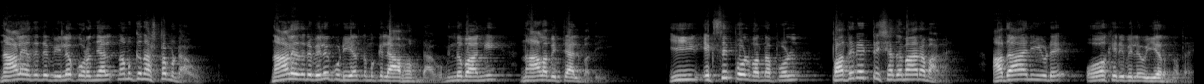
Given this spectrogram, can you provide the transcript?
നാളെ അതിന്റെ വില കുറഞ്ഞാൽ നമുക്ക് നഷ്ടമുണ്ടാകും. നാളെ അതിന്റെ വില കൂടിയാൽ നമുക്ക് ലാഭം ഉണ്ടാകും ഇന്ന് വാങ്ങി നാളെ വിറ്റാൽ മതി. ഈ എക്സിറ്റ് പോൾ വന്നപ്പോൾ പതിനെട്ട് ശതമാനമാണ് അദാനിയുടെ ഓഹരി വില ഉയർന്നത്.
